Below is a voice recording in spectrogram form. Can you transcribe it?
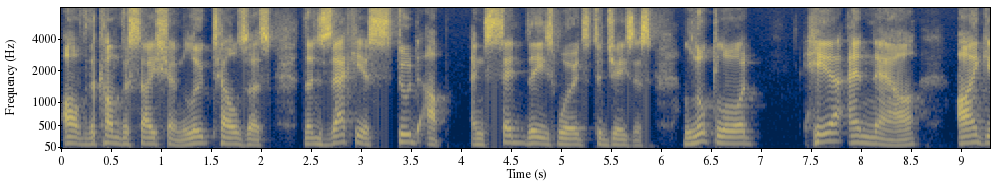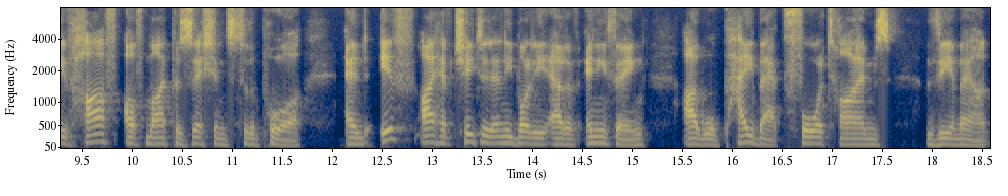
of the conversation, Luke tells us that Zacchaeus stood up and said these words to Jesus Look, Lord, here and now I give half of my possessions to the poor. And if I have cheated anybody out of anything, I will pay back four times the amount.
